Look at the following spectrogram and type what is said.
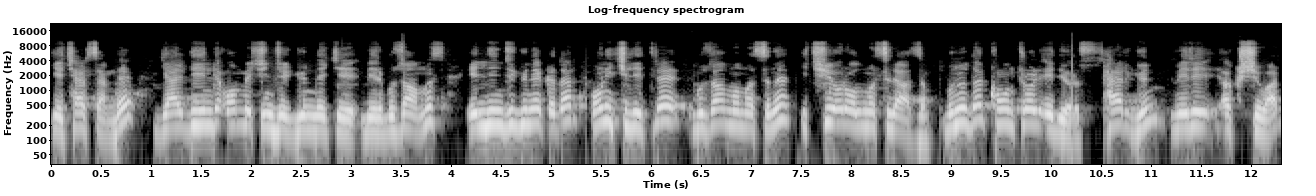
geçersem de geldiğinde 15. gündeki bir buzağımız 50. güne kadar 12 litre buzağı mamasını içiyor olması lazım. Bunu da kontrol ediyoruz. Her gün veri akışı var.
